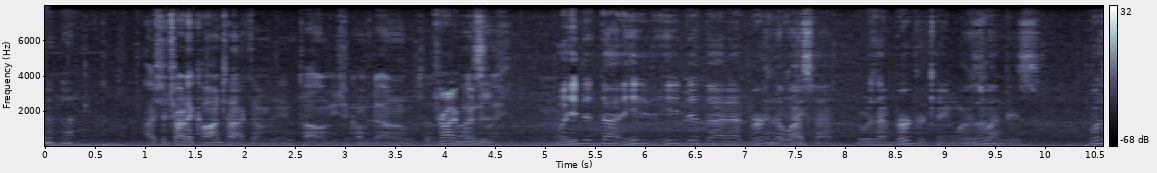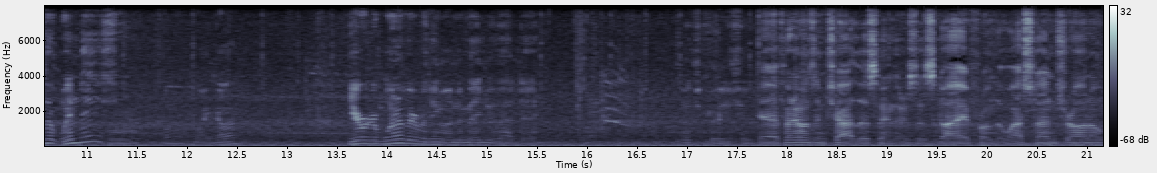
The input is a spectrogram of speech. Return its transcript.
I should try to contact him and tell him you should come down to Try Wesley. Wendy's. Well, he did that. He he did that at Burger King. in the King. West End. It was at Burger King, It was was it? Wendy's. Was it Wendy's? Mm. Oh my god. He ordered one of everything on the menu that day. That's crazy. Yeah, if anyone's in chat listening, there's this guy from the West End, Toronto.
